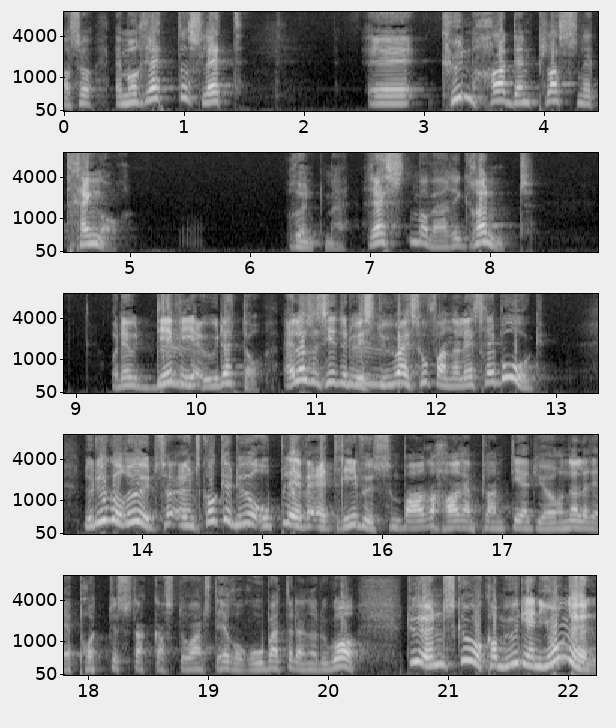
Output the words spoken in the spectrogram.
Altså, Jeg må rett og slett eh, kun ha den plassen jeg trenger rundt meg. Resten må være grønt. Og det er jo det vi er ute etter. Ellers så sitter du i stua i sofaen og leser ei bok. Når du går ut, så ønsker ikke du å oppleve et drivhus som bare har en plante i et hjørne eller en potte stakkars stående der og rope etter deg når du går. Du ønsker jo å komme ut i en jungel.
